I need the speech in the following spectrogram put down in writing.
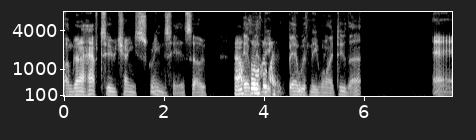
I'm going to have to change screens here. So Absolutely. Bear with me, bear with me while I do that. And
